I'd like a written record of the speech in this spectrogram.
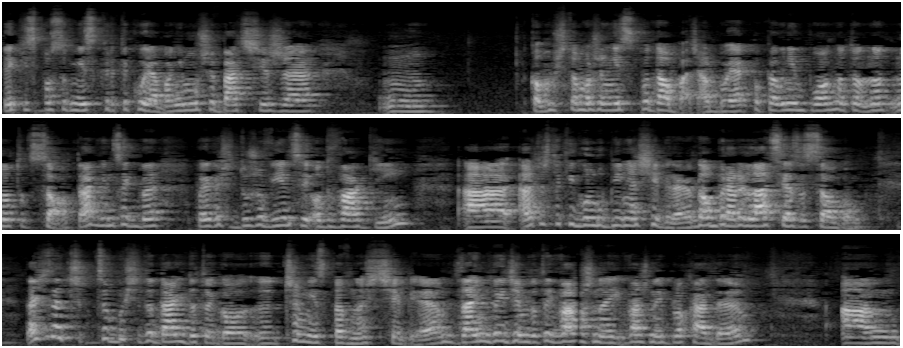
w jakiś sposób mnie skrytykuje, bo nie muszę bać się, że mm, komuś to może nie spodobać, albo jak popełnię błąd, no to, no, no to co, tak? Więc jakby pojawia się dużo więcej odwagi, a, ale też takiego lubienia siebie, tak? dobra relacja ze sobą. Dajcie znać, co byście dodali do tego, y, czym jest pewność siebie, zanim dojdziemy do tej ważnej, ważnej blokady. Um,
